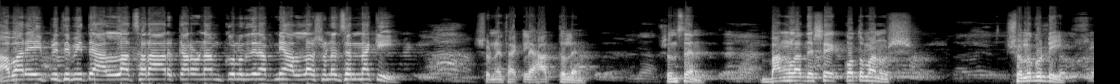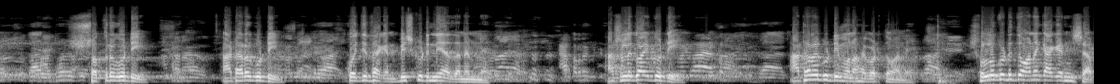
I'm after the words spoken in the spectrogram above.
আবার এই পৃথিবীতে আল্লাহ ছাড়া আর কারও নাম কোনদিন আপনি আল্লাহ শুনেছেন নাকি? শুনে থাকলে হাত তোলেন। শুনছেন? বাংলাদেশে কত মানুষ ষোলো কোটি? সতেরো কোটি? আঠারো কোটি? কইতে থাকেন? বিশ কোটি নিয়ে যান এমনি। আসলে কয় কোটি? আঠারো কোটি মনে হয় বর্তমানে। ষোলো কোটি তো অনেক আগের হিসাব।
